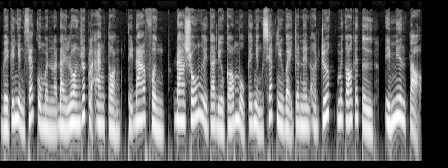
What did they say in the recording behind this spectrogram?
về cái nhận xét của mình là Đài Loan rất là an toàn thì đa phần đa số người ta đều có một cái nhận xét như vậy cho nên ở trước mới có cái từ ý miên tạo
